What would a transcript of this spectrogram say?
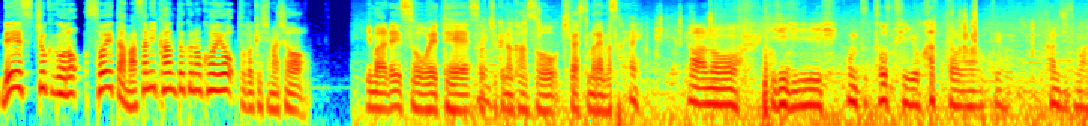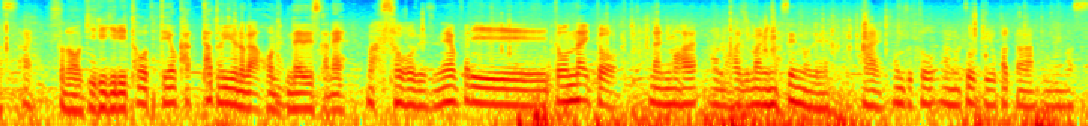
レース直後の添田正美監督の声をお届けしましょう。今、レースを終えて率直な感想を聞かせてもらえますかね？はい、あの、ギリギリ、本当通ってよかったなっていう。感じてます、はい、そのギリギリ通ってよかったというのが本音ですかね、まあ、そうですね。やっぱり通んないと何もはあの始まりませんので、はい、本当とあの通ってよかったなと思います。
